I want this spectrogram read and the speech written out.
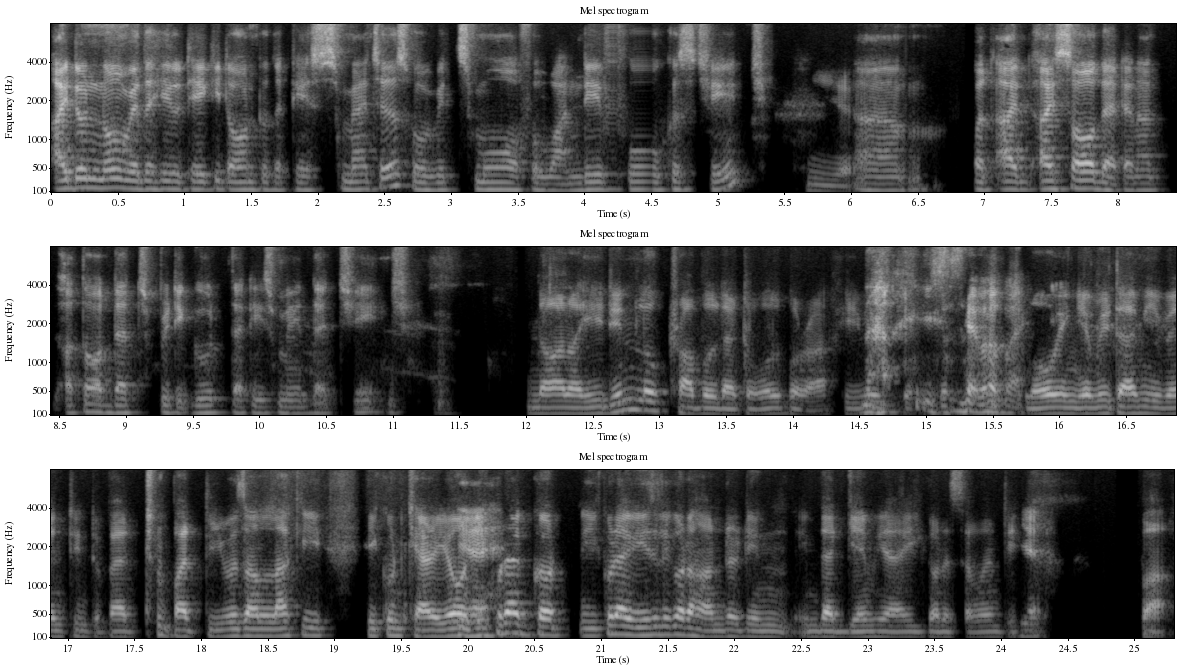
I don't know whether he'll take it on to the test matches or it's more of a one day focus change. Yeah. Um, but I, I saw that and I, I thought that's pretty good that he's made that change. No, no, he didn't look troubled at all, Bora. He was just never blowing every time he went into bat, but he was unlucky. He couldn't carry on. Yeah. He could have got, he could have easily got a hundred in in that game here. He got a seventy. Yeah. But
